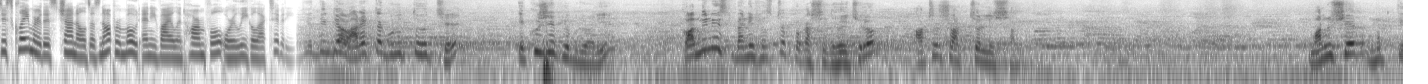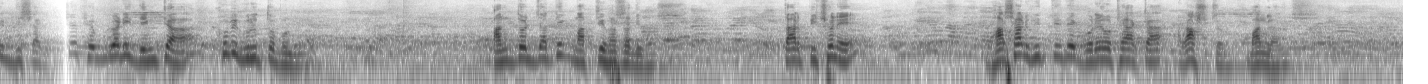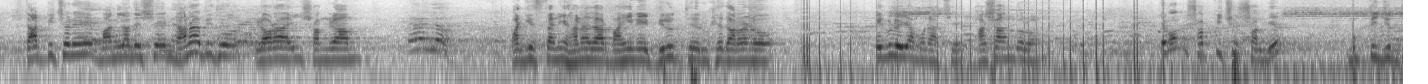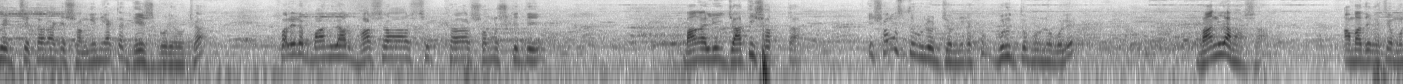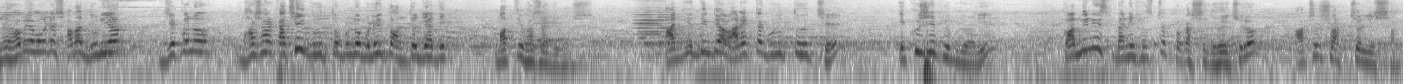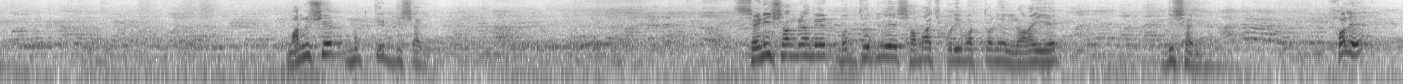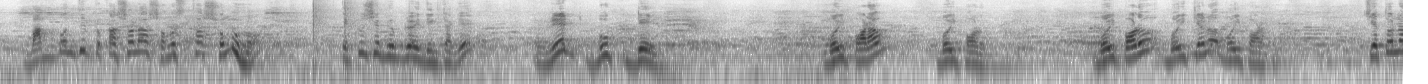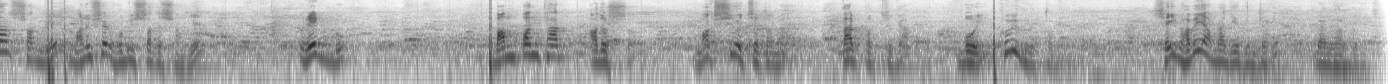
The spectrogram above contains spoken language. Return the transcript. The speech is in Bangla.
Disclaimer This channel does not promote any violent, harmful, or illegal activity. দিনটার আরেকটা গুরুত্ব হচ্ছে একুশে ফেব্রুয়ারি কমিউনিস্ট ম্যানিফেস্টো প্রকাশিত হয়েছিল আঠেরোশো আটচল্লিশ সালে। মানুষের মুক্তির দিশারি। ফেব্রুয়ারি দিনটা খুবই গুরুত্বপূর্ণ। আন্তর্জাতিক মাতৃভাষা দিবস। তার পিছনে ভাষার ভিত্তিতে গড়ে ওঠা একটা রাষ্ট্র বাংলাদেশ। তার পিছনে বাংলাদেশের নানাবিধ লড়াই, সংগ্রাম, পাকিস্তানি হানাদার বাহিনীর বিরুদ্ধে রুখে দাঁড়ানো এগুলো যেমন আছে, ভাষা আন্দোলন এবং সব কিছুর সঙ্গে মুক্তিযুদ্ধের চেতনাকে সঙ্গে নিয়ে একটা দেশ গড়ে ওঠা। ফলে এটা বাংলার ভাষা, শিক্ষা, সংস্কৃতি, বাঙালি জাতিসত্তা, এই সমস্তগুলোর জন্য এটা খুব গুরুত্বপূর্ণ বলে বাংলা ভাষা আমাদের কাছে মনে হবে এবং এটা সারা দুনিয়ার যে কোনো ভাষার কাছেই গুরুত্বপূর্ণ বলেই তো আন্তর্জাতিক মাতৃভাষা দিবস। আজকের দিনটার আরেকটা গুরুত্ব হচ্ছে একুশে ফেব্রুয়ারি কমিউনিস্ট ম্যানিফেস্টো প্রকাশিত হয়েছিল আঠেরোশো আটচল্লিশ সালে। মানুষের মুক্তির দিশারি। শ্রেণি সংগ্রামের মধ্য দিয়ে সমাজ পরিবর্তনের লড়াইয়ের দিশারি। ফলে বামপন্থী প্রকাশনা সংস্থা সমূহ একুশে ফেব্রুয়ারি দিনটাকে রেড বুক ডে। বই পড়াও, বই পড়ো। বই পড়ো, বই কেনো, বই পড়াও। চেতনার সঙ্গে, মানুষের ভবিষ্যতের সঙ্গে রেড বুক, বামপন্থার আদর্শ, মার্ক্সীয় চেতনা, তার পত্রিকা, বই খুবই গুরুত্বপূর্ণ। সেইভাবেই আমরা যে দিনটাকে ব্যবহার করেছি।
